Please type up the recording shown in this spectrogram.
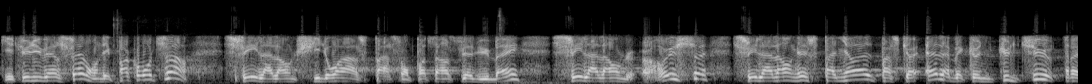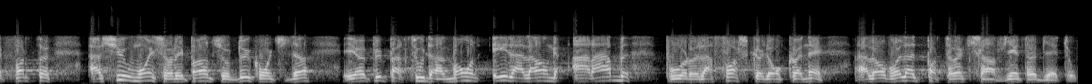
qui est universelle, on n'est pas contre ça. C'est la langue chinoise par son potentiel humain, c'est la langue russe, c'est la langue espagnole parce qu'elle, avec une culture très forte, a su au moins se répandre sur deux continents et un peu partout dans le monde, et la langue arabe pour la force que l'on connaît. Alors voilà le portrait qui s'en vient très bientôt.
